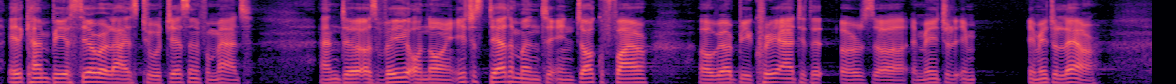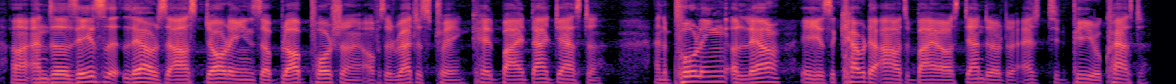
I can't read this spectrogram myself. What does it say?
It can be serialized to JSON format. And uh, as we all know, each statement in Docker file uh, will be created as an image, Im image layer. Uh, and uh, these layers are stored in the blob portion of the registry kept by digest. And pulling a layer is carried out by a standard HTTP request.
